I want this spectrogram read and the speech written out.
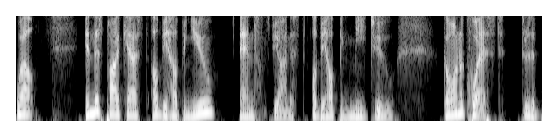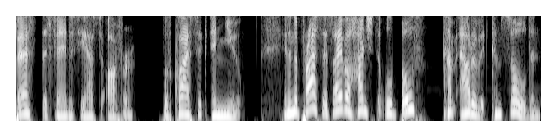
Well, in this podcast, I'll be helping you, and let's be honest, I'll be helping me too, go on a quest through the best that fantasy has to offer, both classic and new. And in the process, I have a hunch that we'll both come out of it consoled and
